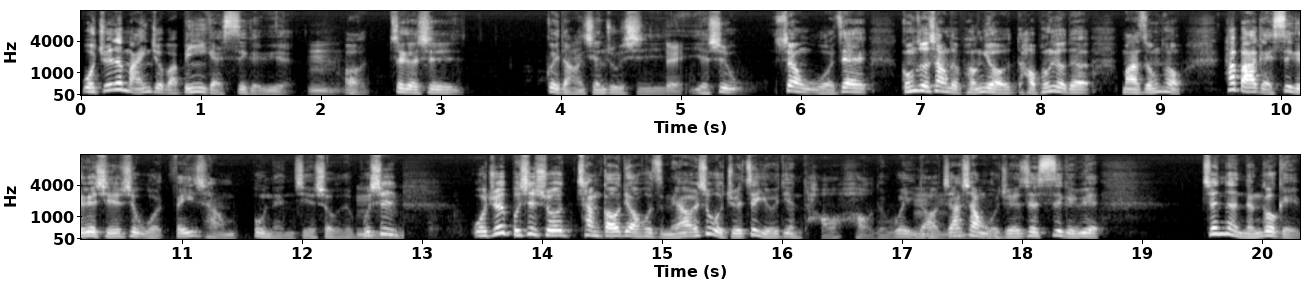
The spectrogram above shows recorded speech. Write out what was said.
我觉得马英九把兵役改四个月，嗯，哦，这个是贵党的前主席，对，也是像我在工作上的朋友、好朋友的马总统，他把它改四个月，其实是我非常不能接受的。不是，我觉得不是说唱高调或怎么样，而是我觉得这有一点讨好的味道。加上我觉得这四个月真的能够给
